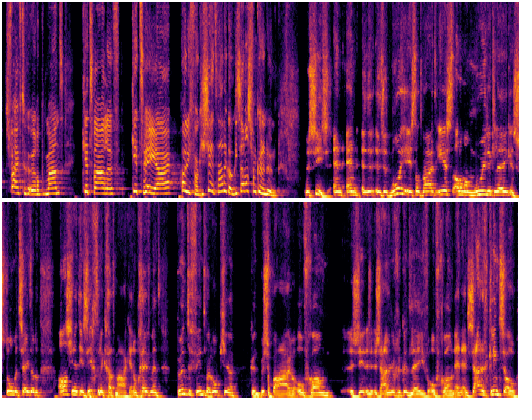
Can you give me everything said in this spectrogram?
Dat is 50 euro per maand. Keer 12, keer 2 jaar. Holy fucking shit, had ik ook iets anders van kunnen doen. Precies. En, en eh, dus het mooie is dat waar het eerst allemaal moeilijk leek en stom, et cetera, dat als je het inzichtelijk gaat maken en op een gegeven moment punten vindt waarop je kunt besparen of gewoon zi- zuiniger kunt leven of gewoon, en, en zuinig klinkt zo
